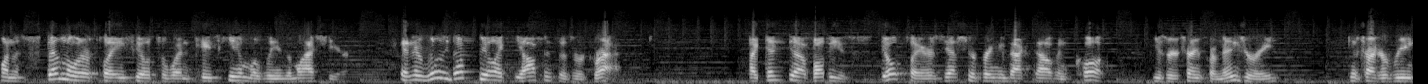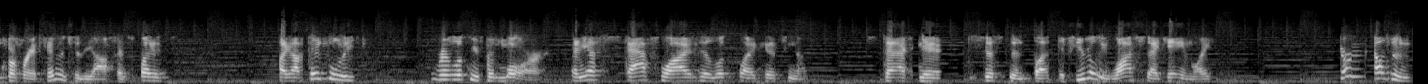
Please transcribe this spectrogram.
on a similar playing field to when Case Keenum was leading them last year. And it really does feel like the offense has regressed. I guess all these skill players. Yes, you're bringing back Dalvin Cook. He's returning from injury to try to reincorporate him into the offense. But like offensively, we're looking for more. And yes, stats wise, it looks like it's you know stagnant consistent. But if you really watch that game, like Kirk Cousins,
